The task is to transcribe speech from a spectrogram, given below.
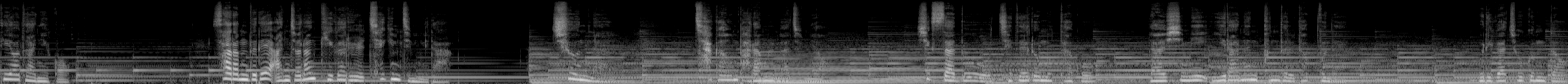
뛰어다니고 사람들의 안전한 귀가를 책임집니다. 추운 날 차가운 바람을 맞으며 식사도 제대로 못하고 열심히 일하는 분들 덕분에 우리가 조금 더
